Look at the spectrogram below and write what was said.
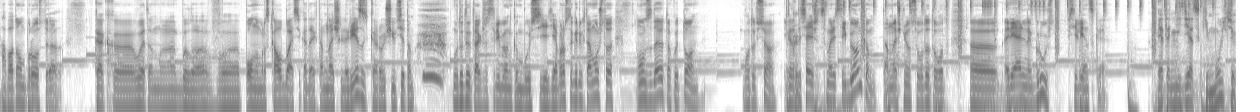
а потом просто как э, в этом э, было в полном расколбасе, когда их там начали резать, короче, и все там, вот и ты также с ребенком будешь сидеть. Я просто говорю к тому, что он задает такой тон. Вот и все. И когда Так ты сядешь это смотреть с ребенком, там начнется вот эта вот э, реально грусть вселенская. Это не детский мультик,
